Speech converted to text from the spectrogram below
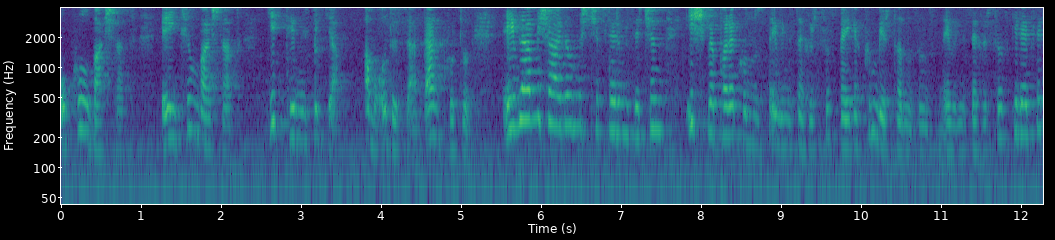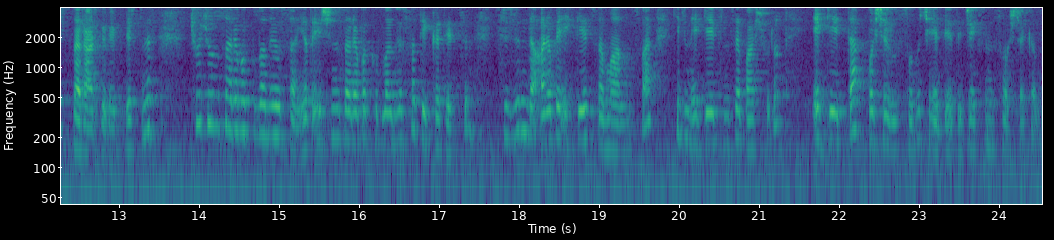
okul başlat, eğitim başlat, git temizlik yap. Ama o düzenden kurtul. Evlenmiş ayrılmış çiftlerimiz için iş ve para konusunda evinize hırsız ve yakın bir tanıdığınızın evinize hırsız girebilir, zarar görebilirsiniz. Çocuğunuz araba kullanıyorsa ya da eşiniz araba kullanıyorsa dikkat etsin. Sizin de araba ehliyet zamanınız var. Gidin ehliyetinize başvurun. Ehliyetten başarılı sonuç elde edeceksiniz. Hoşçakalın.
